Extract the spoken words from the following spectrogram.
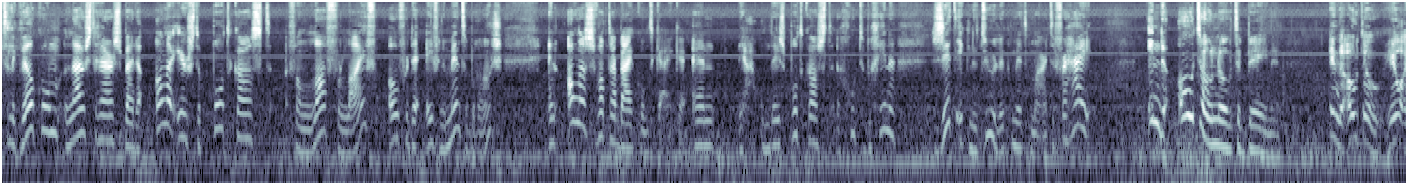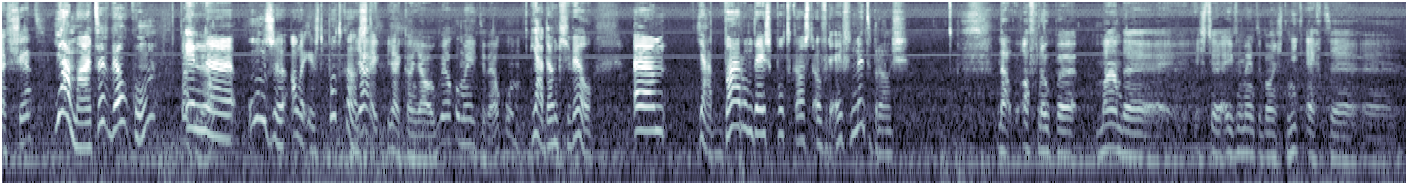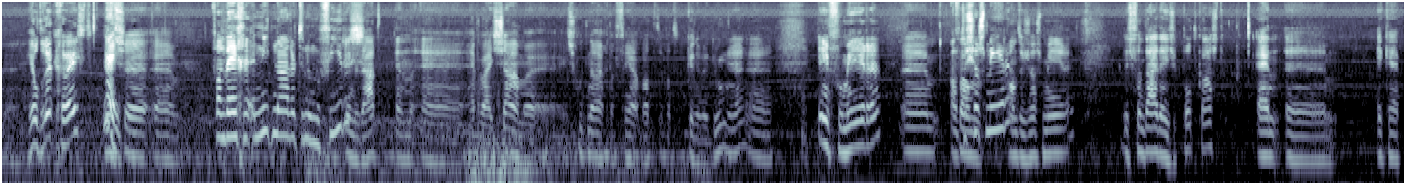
Hartelijk welkom, luisteraars, bij de allereerste podcast van Love for Life over de evenementenbranche en alles wat daarbij komt kijken. En ja, om deze podcast goed te beginnen, zit ik natuurlijk met Maarten Verheij in de auto notenbenen. In de auto, heel efficiënt. Ja, Maarten, welkom in eh, onze allereerste podcast. Ja, ik, ik kan jou ook welkom heten. Welkom. Ja, dankjewel. Ehm ja, waarom deze podcast over de evenementenbranche? Nou, de afgelopen maanden is de evenementenbranche niet echt eh, eh, heel druk geweest. Nee. Dus eh, eh, Vanwege een niet nader te noemen virus. inderdaad. En hebben wij samen eens goed nagedacht van ja, wat, wat kunnen we doen? Hè? Informeren. eh, van- Enthousiasmeren. enthousiasmeren. Dus vandaar deze podcast. En eh, ik heb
